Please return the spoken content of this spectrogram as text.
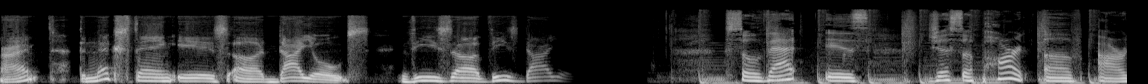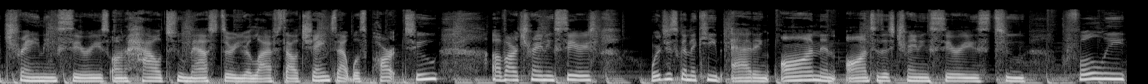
All right. The next thing is uh, diodes these uh, these diodes. So that is just a part of our training series on how to master your lifestyle change. That was part two of our training series. We're just going to keep adding on and on to this training series to fully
